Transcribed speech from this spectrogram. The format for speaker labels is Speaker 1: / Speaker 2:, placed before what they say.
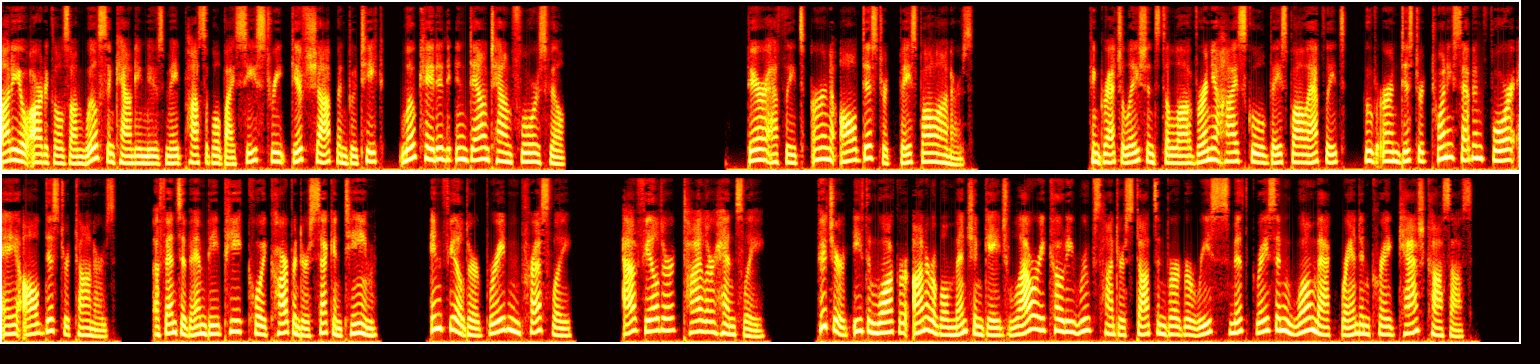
Speaker 1: Audio articles on Wilson County News made possible by C Street Gift Shop and Boutique, located in downtown Floresville. Bear athletes earn all district baseball honors. Congratulations to La Vernia High School baseball athletes who've earned District 27 4A All District honors. Offensive MVP Coy Carpenter's second team. Infielder Braden Presley. Outfielder Tyler Hensley. Pitcher Ethan Walker Honorable Mention Gage Lowry Cody Rooks Hunter Stotzenberger Reese Smith Grayson Womack Brandon Craig Cash Casas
